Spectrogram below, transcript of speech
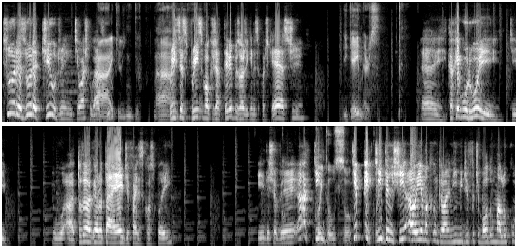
Tsurezure Children, que eu acho que o gato Ai, viu. que lindo. Ai, Princess que Principal, que já teve episódio aqui nesse podcast. E gamers. É, Kakegurui, que o- a- toda garota Ed faz cosplay. E deixa eu ver. Ah, ou sou. Kipeki Danshi Aoyama-kun, que é um anime de futebol de um maluco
